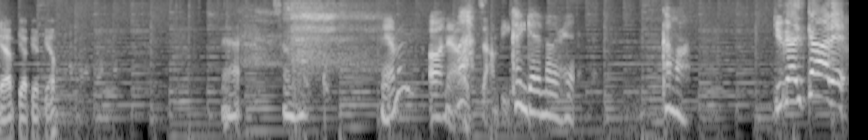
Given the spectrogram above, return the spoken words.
Yep, yep, yep, yep. Oh no, it's zombie. Couldn't get another hit. Come on. You guys got it.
